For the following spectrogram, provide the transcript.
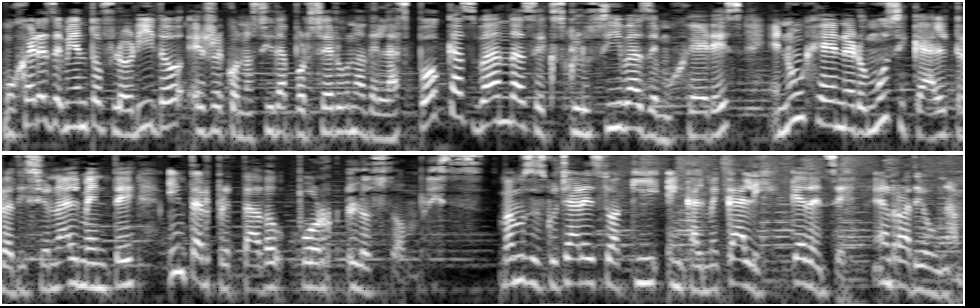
Mujeres de Viento Florido es reconocida por ser una de las pocas bandas exclusivas de mujeres en un género musical tradicionalmente interpretado por los hombres. Vamos a escuchar esto aquí en Calmecali. Quédense en Radio UNAM.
